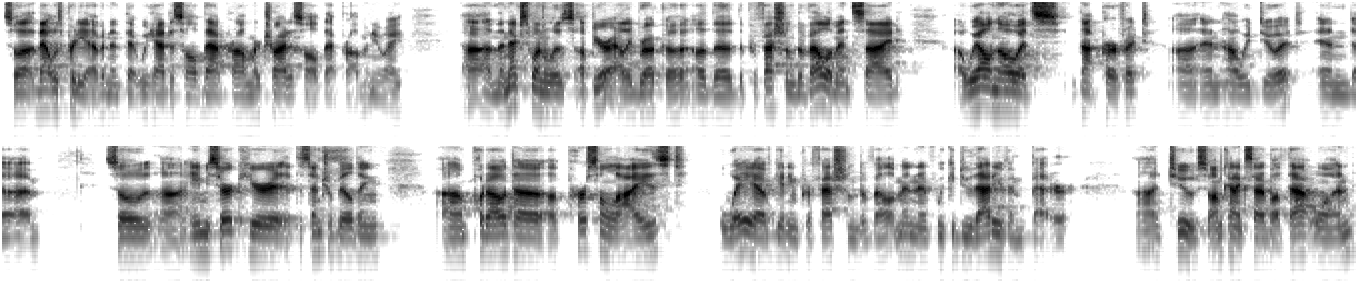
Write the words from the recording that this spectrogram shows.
So that was pretty evident that we had to solve that problem or try to solve that problem anyway. Uh, the next one was up your alley, Brooke, uh, uh, the, the professional development side. Uh, we all know it's not perfect uh, and how we do it. And uh, so uh, Amy Cirk here at the Central Building um, put out a, a, personalized way of getting professional development. And if we could do that even better, uh, too. So I'm kind of excited about that one.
